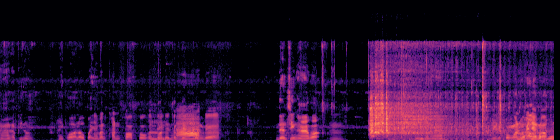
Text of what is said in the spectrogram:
หาครับพี่น้องให้พ่อเราไปให้มันขันตอบโต้กันอืมตอนได้จะเปลี่ยนตรงเด้อเดือนสิงหาพ่ออืมมีปัญหา อยู่ในกรงมันนบ่กเป็นหนยักงมันดอกหู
